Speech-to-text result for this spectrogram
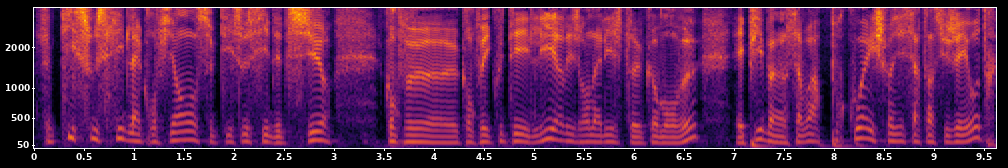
ce petit souci de la confiance, ce petit souci d'être sûr qu'on peut, euh, qu'on peut écouter lire les journalistes comme on veut. Et puis, ben, savoir pourquoi ils choisissent certains sujets et autres.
